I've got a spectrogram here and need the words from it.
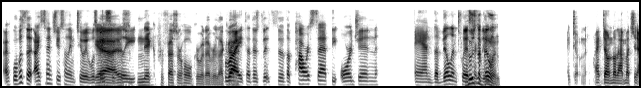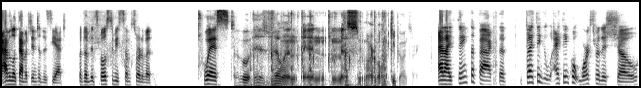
uh, What was the? I sent you something too. It was yeah, it was basically Nick Professor Hulk or whatever that guy. right that there's the, the power set, the origin, and the villain twist. Who's the gonna villain? I don't know. I don't know that much. I haven't looked that much into this yet. But the, it's supposed to be some sort of a twist. Who is villain in Miss Marvel? Keep going. Sorry. and I think the fact that, but I think I think what works for this show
